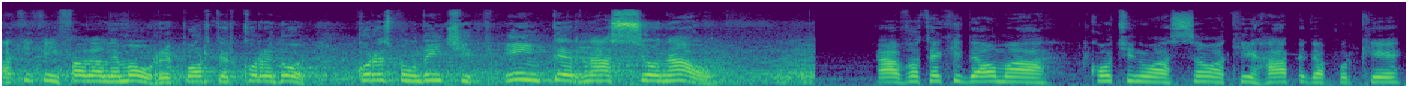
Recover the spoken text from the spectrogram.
Aqui quem fala é alemão, repórter corredor, correspondente internacional. Ah, vou ter que dar uma continuação aqui rápida porque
